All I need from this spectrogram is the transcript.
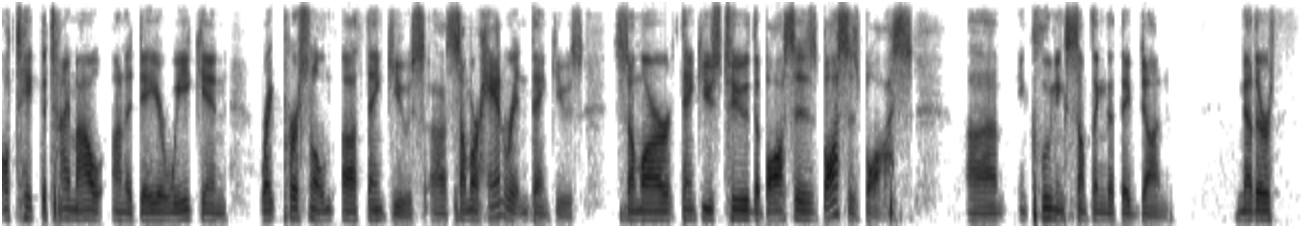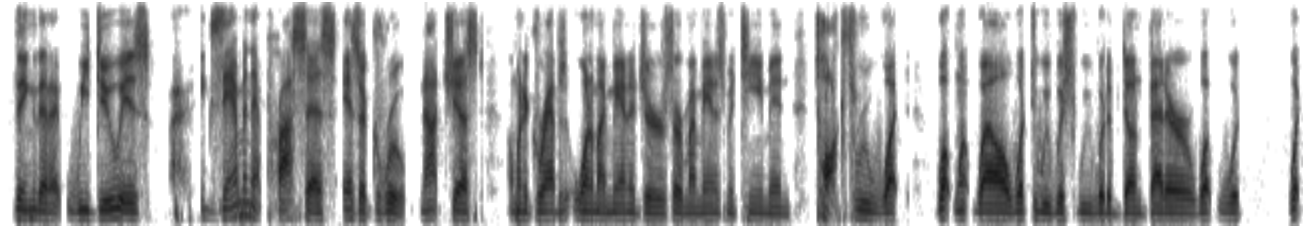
i'll take the time out on a day or week and write personal uh, thank yous. Uh, some are handwritten thank yous. Some are thank yous to the boss's boss's boss uh, including something that they've done. Another thing that we do is examine that process as a group, not just I'm going to grab one of my managers or my management team and talk through what what went well, what do we wish we would have done better, what would what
